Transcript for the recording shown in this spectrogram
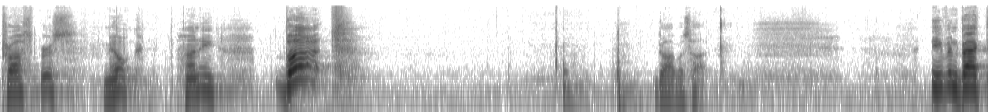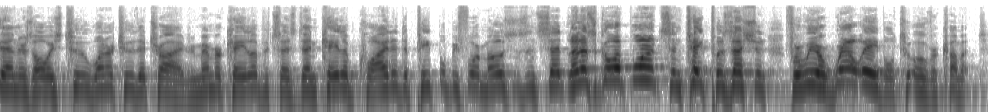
prosperous, milk, honey, but God was hot. Even back then, there's always two, one or two that tried. Remember Caleb? It says, Then Caleb quieted the people before Moses and said, Let us go up once and take possession, for we are well able to overcome it.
